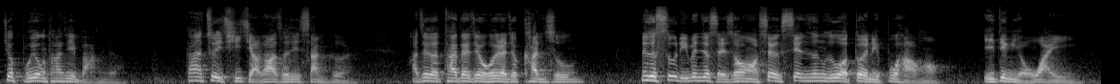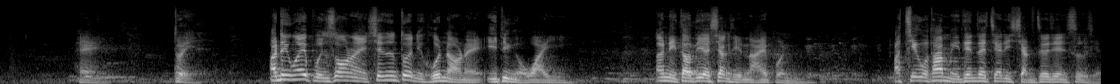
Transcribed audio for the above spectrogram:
就不用他去忙了，他自己骑脚踏车去上课了。啊，这个太太就回来就看书，那个书里面就写说哦，这个先生如果对你不好哦，一定有外遇。嘿，对。啊，另外一本书呢，先生对你很好呢，一定有外遇。啊，你到底要相信哪一本？啊，结果他每天在家里想这件事情，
